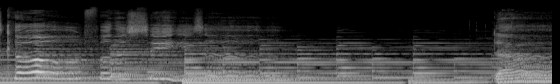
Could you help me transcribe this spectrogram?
It's cold for the season. Down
